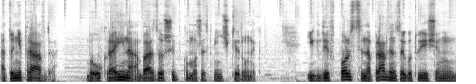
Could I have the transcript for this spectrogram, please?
A to nieprawda, bo Ukraina bardzo szybko może zmienić kierunek. I gdy w Polsce naprawdę zagotuje się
